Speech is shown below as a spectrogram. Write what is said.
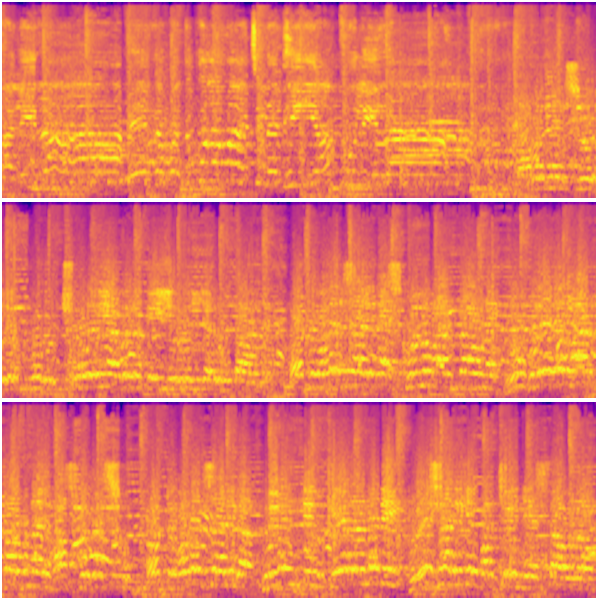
బలిరా. వేగ బతుకుల మార్చినది ఆ పులిరా గవర్నెన్స్లో ఎప్పుడు చూడని అభివృద్ధి ఈ జరుగుతా ఉంది. మొట్టమొదటిసారిగా స్కూళ్ళు మారుతా ఉన్నాయి. మారుతా ఉన్నాయి. హాస్పిటల్స్ మొట్టమొదటిసారిగా ప్రివెంటివ్ కేర్ అన్నది దేశానికే పరిచయం చేస్తా ఉన్నాం.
